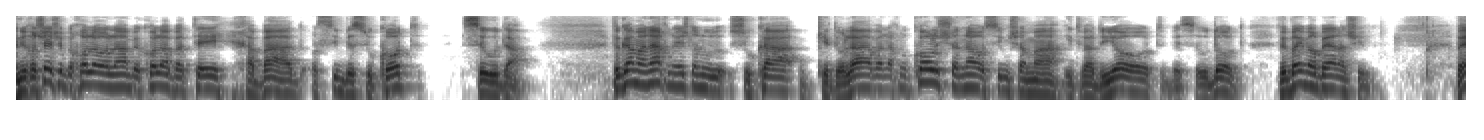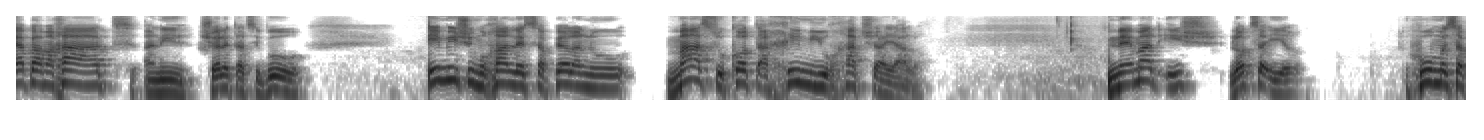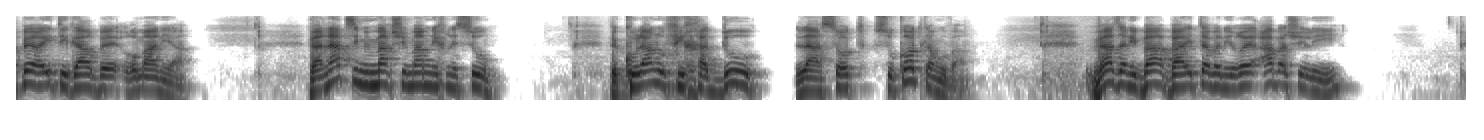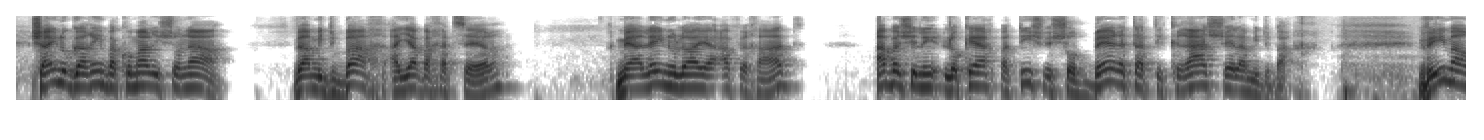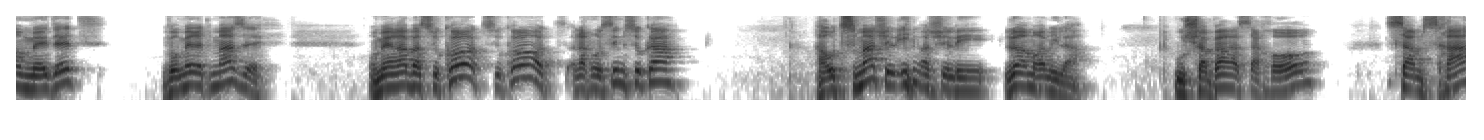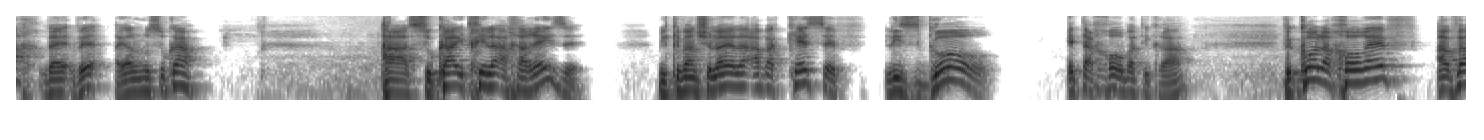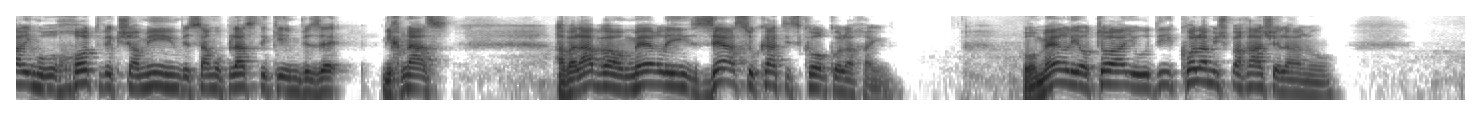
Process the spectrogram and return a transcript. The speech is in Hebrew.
אני חושב שבכל העולם, בכל הבתי חב"ד, עושים בסוכות סעודה. וגם אנחנו, יש לנו סוכה גדולה, ואנחנו כל שנה עושים שם התוועדויות וסעודות, ובאים הרבה אנשים. והיה פעם אחת, אני שואל את הציבור, אם מישהו מוכן לספר לנו מה הסוכות הכי מיוחד שהיה לו. נעמד איש, לא צעיר, הוא מספר הייתי גר ברומניה. והנאצים יימח שמם נכנסו. וכולנו פיחדו לעשות סוכות כמובן. ואז אני בא הביתה ואני רואה אבא שלי שהיינו גרים בקומה הראשונה והמטבח היה בחצר מעלינו לא היה אף אחד אבא שלי לוקח פטיש ושובר את התקרה של המטבח ואימא עומדת ואומרת מה זה? אומר אבא סוכות, סוכות, אנחנו עושים סוכה. העוצמה של אימא שלי לא אמרה מילה. הוא שבר הסחור, שם סכך ו- והיה לנו סוכה. הסוכה התחילה אחרי זה, מכיוון שלא היה לאבא כסף לסגור את החור בתקרה, וכל החורף עבר עם רוחות וגשמים ושמו פלסטיקים וזה נכנס. אבל אבא אומר לי, זה הסוכה תזכור כל החיים. אומר לי, אותו היהודי, כל המשפחה שלנו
